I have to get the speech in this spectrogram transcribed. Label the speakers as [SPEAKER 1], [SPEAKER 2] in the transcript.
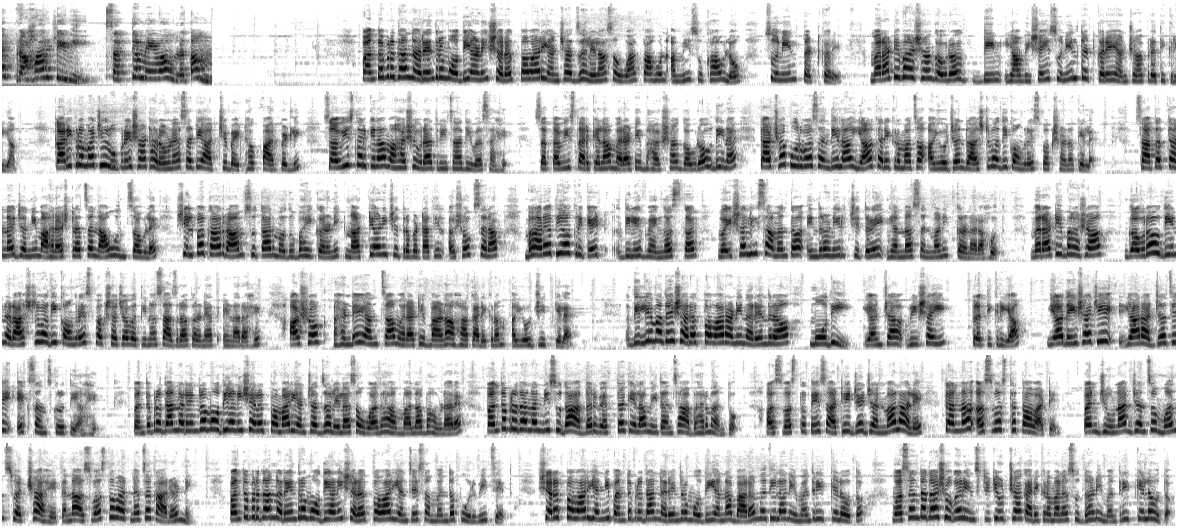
[SPEAKER 1] पाहताय प्रहार टीव्ही. सत्यमेवा व्रतम. पंतप्रधान नरेंद्र मोदी आणि शरद पवार यांच्यात झालेला संवाद पाहून आम्ही सुखावलो सुनील तटकरे. मराठी भाषा गौरव दिन याविषयी सुनील तटकरे यांच्या प्रतिक्रिया. कार्यक्रमाची रूपरेषा ठरवण्यासाठी आजची बैठक पार पडली. सव्वीस तारखेला महाशिवरात्रीचा दिवस आहे. सत्तावीस तारखेला मराठी भाषा गौरव दिन आहे. त्याच्या पूर्वसंध्येला या कार्यक्रमाचं आयोजन राष्ट्रवादी काँग्रेस पक्षानं केलंय. सातत्यानं ज्यांनी महाराष्ट्राचं नाव उंचावलंय शिल्पकार राम सुतार मधुभाई कर्णिक नाट्य आणि चित्रपटातील अशोक सराफ भारतीय क्रिकेट दिलीप वेंगसकर वैशाली सामंत इंद्रनील चितळे यांना सन्मानित करणार आहोत. मराठी भाषा गौरव दिन राष्ट्रवादी काँग्रेस पक्षाच्या वतीनं साजरा करण्यात येणार आहे. अशोक हंडे यांचा मराठी बाणा हा कार्यक्रम आयोजित केलाय. दिल्लीमध्ये शरद पवार आणि नरेंद्र मोदी यांच्या विषयी प्रतिक्रिया या देशाची या राज्याची एक संस्कृती आहे. पंतप्रधान नरेंद्र मोदी आणि शरद पवार यांच्यात झालेला संवाद हा आम्हाला भावणार आहे. पंतप्रधानांनी सुद्धा आदर व्यक्त केला मी त्यांचा आभार मानतो. अस्वस्थतेसाठी जे जन्माला आले त्यांना अस्वस्थता वाटेल. पण जीवनात ज्यांचं मन स्वच्छ आहे त्यांना अस्वस्थ वाटण्याचं कारण नाही. पंतप्रधान नरेंद्र मोदी आणि शरद पवार यांचे संबंध पूर्वीच आहेत शरद पवार यांनी पंतप्रधान नरेंद्र मोदी यांना बारामतीला निमंत्रित केलं होतं. वसंतदा शुगर इन्स्टिट्यूटच्या कार्यक्रमाला सुद्धा निमंत्रित केलं होतं.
